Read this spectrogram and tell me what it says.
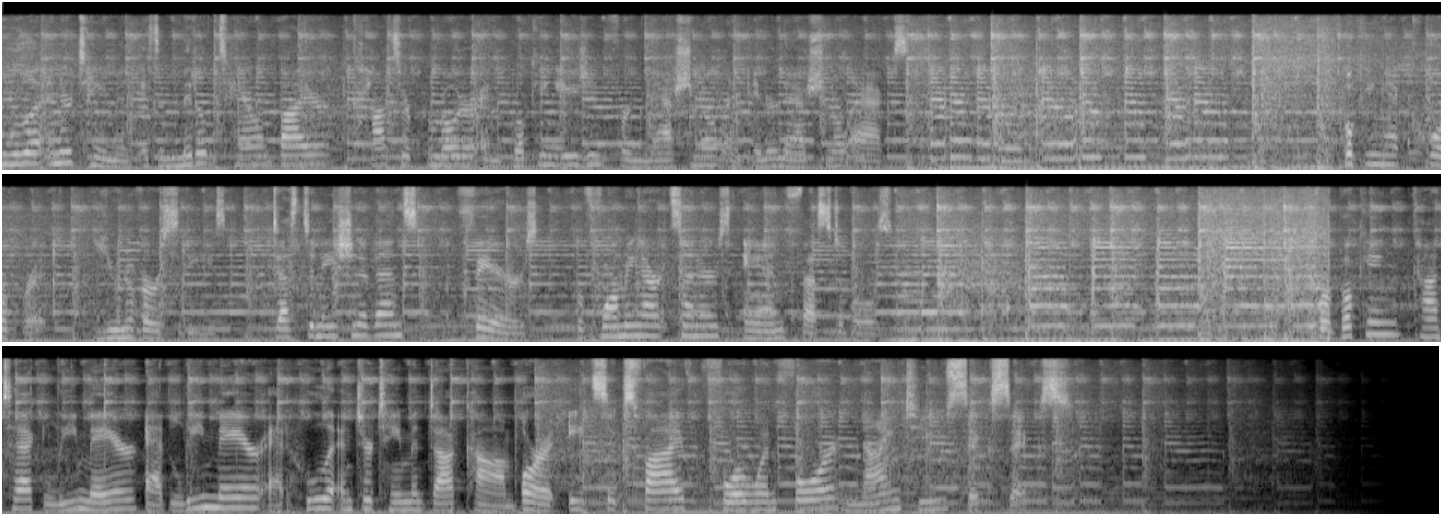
Houla Entertainment is a middle talent buyer, concert promoter, and booking agent for national and international acts. Booking at corporate, universities, destination events, fairs, performing arts centers, and festivals. For booking, contact Lee Mayer at leemayer at houlaentertainment.com or at 865 414 9266.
